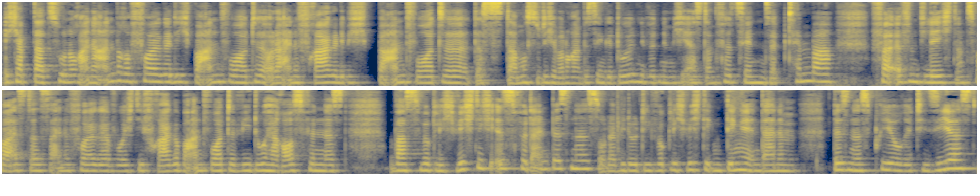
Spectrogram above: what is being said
Ich habe dazu noch eine andere Folge, die ich beantworte oder eine Frage, die ich beantworte. Das, da musst du dich aber noch ein bisschen gedulden. Die wird nämlich erst am 14. September veröffentlicht. Und zwar ist das eine Folge, wo ich die Frage beantworte, wie du herausfindest, was wirklich wichtig ist für dein Business oder wie du die wirklich wichtigen Dinge in deinem Business priorisierst.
